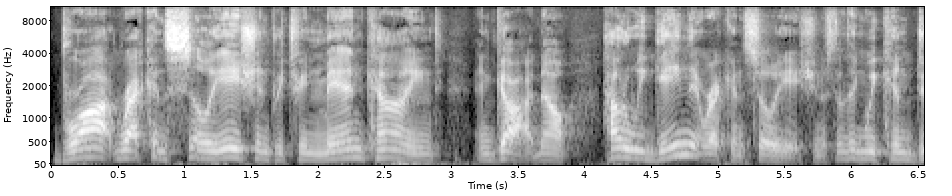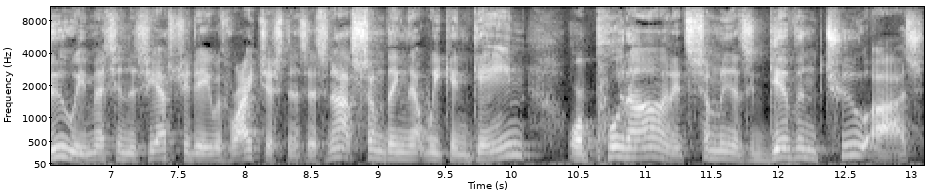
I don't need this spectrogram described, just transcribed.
brought reconciliation between mankind and God. Now, how do we gain that reconciliation? It's nothing we can do. We mentioned this yesterday with righteousness. It's not something that we can gain or put on, it's something that's given to us.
